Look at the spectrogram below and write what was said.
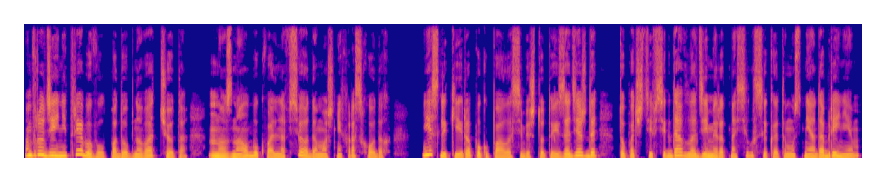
Вроде и не требовал подобного отчета, но знал буквально все о домашних расходах. Если Кира покупала себе что-то из одежды, то почти всегда Владимир относился к этому с неодобрением.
